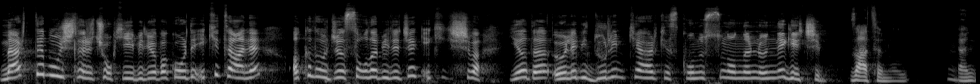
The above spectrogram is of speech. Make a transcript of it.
Mert de bu işleri çok iyi biliyor. Bak orada iki tane akıl hocası olabilecek iki kişi var. Ya da öyle bir durayım ki herkes konuşsun onların önüne geçeyim. zaten oldu. Yani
